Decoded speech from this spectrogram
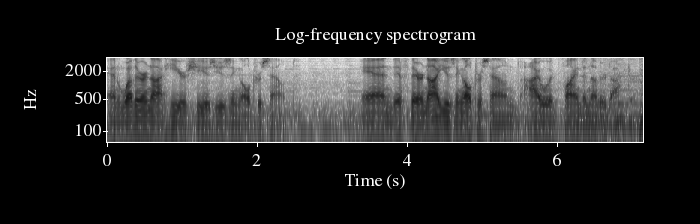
and whether or not he or she is using ultrasound. And if they're not using ultrasound, I would find another doctor.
